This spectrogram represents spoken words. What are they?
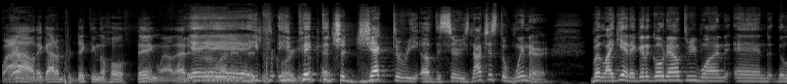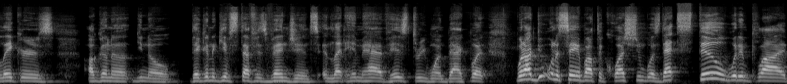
Wow, yeah. they got him predicting the whole thing. Wow, that is yeah, yeah, yeah. He, he picked okay. the trajectory of the series, not just the winner, but like yeah, they're gonna go down three one, and the Lakers are gonna, you know, they're gonna give Steph his vengeance and let him have his three one back. But what I do want to say about the question was that still would imply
